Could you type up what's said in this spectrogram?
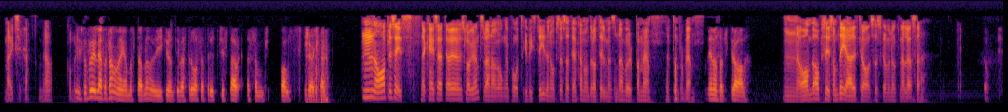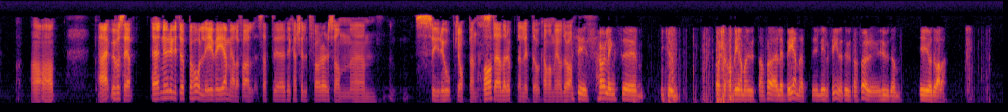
märks ju knappt om jag kommer Precis, då får du leta fram de här gamla stövlarna du gick runt i Västerås efter ditt sista SM-kvalsförsök där. Mm, ja, precis. Jag kan ju säga att jag har slagit runt sådär några gånger på återkubikstiden också, så att jag kan nog dra till med en sån där vurpa med, utan problem. Det är någon sorts krav. Mm, ja, precis. Om det är ett krav så ska vi nog kunna lösa det. Dock. Ja. Nej, vi får se. Eh, nu är det lite uppehåll i VM i alla fall, så att eh, det kanske är lite förare som eh, syr ihop kroppen, Ja. städar upp den lite och kan vara med och dra. Precis. Hurlings eh, fick ju för sig ha benen utanför, eller benet i lillfingret utanför huden i Uddevalla.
